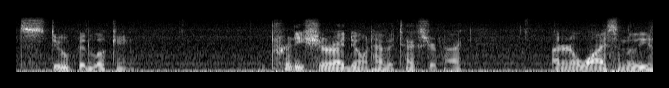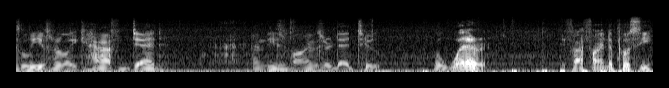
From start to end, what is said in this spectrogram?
It's stupid looking. I'm pretty sure I don't have a texture pack. I don't know why some of these leaves are like half dead. And these vines are dead too. But whatever. If I find a pussy,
